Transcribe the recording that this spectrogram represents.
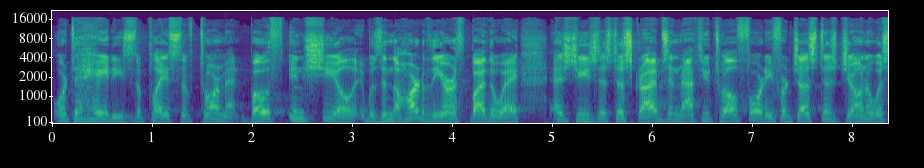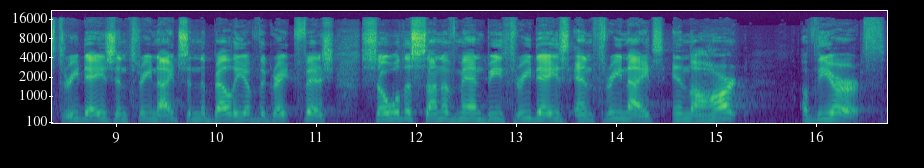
or to Hades, the place of torment, both in Sheol. It was in the heart of the earth, by the way, as Jesus describes in Matthew 12 40. For just as Jonah was three days and three nights in the belly of the great fish, so will the Son of Man be three days and three nights in the heart of the earth.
